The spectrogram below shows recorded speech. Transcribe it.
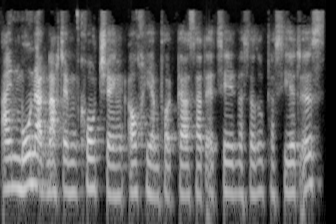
einen Monat nach dem Coaching auch hier im Podcast, hat erzählt, was da so passiert ist.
